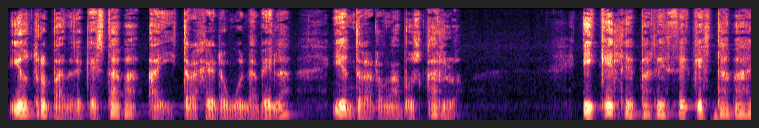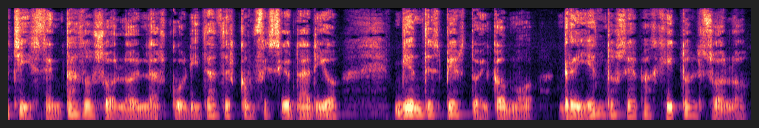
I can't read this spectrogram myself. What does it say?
y otro padre que estaba ahí trajeron una vela y entraron a buscarlo. ¿Y qué le parece que estaba allí sentado solo en la oscuridad del confesionario, bien despierto y como riéndose bajito el solo?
